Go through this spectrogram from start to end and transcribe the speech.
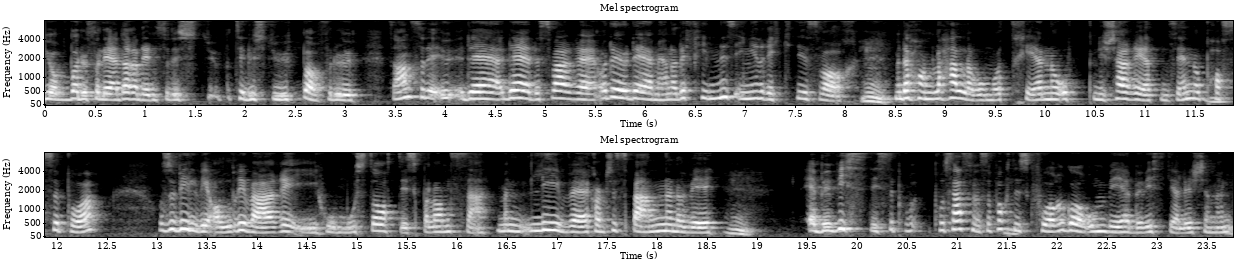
jobber du for lederen din til du stuper. For du? Så det, det, det, er dessverre Og det er jo det jeg mener. Det finnes ingen riktige svar. Mm. Men det handler heller om å trene opp nysgjerrigheten sin og passe på. Og så vil vi aldri være i homostatisk balanse. Men livet er kanskje spennende når vi mm. Er bevisst disse prosessene som faktisk foregår, om vi er bevisst eller ikke. Men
